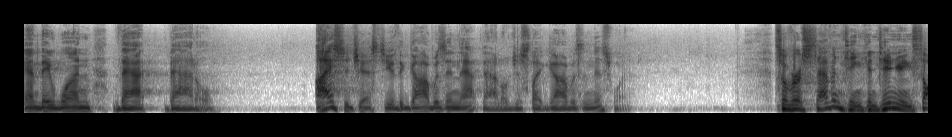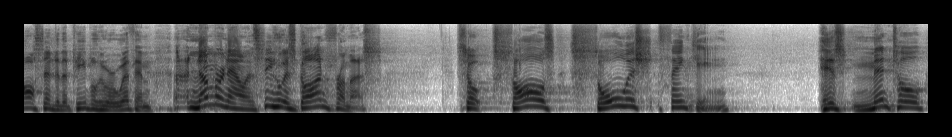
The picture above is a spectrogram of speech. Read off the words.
and they won that battle. I suggest to you that God was in that battle just like God was in this one. So, verse 17, continuing, Saul said to the people who were with him, Number now and see who has gone from us. So, Saul's soulish thinking, his mental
